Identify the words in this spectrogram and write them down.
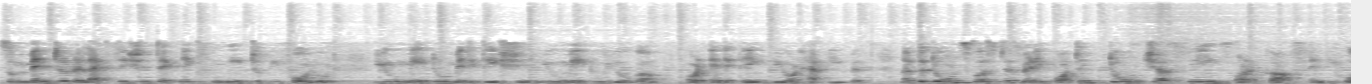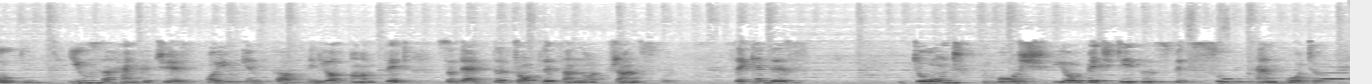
So, mental relaxation techniques need to be followed you may do meditation, you may do yoga or anything you are happy with. Now the don'ts first is very important. Don't just sneeze or cough in the open. Use a handkerchief or you can cough in your armpit so that the droplets are not transferred. Second is don't wash your vegetables with soap and water.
